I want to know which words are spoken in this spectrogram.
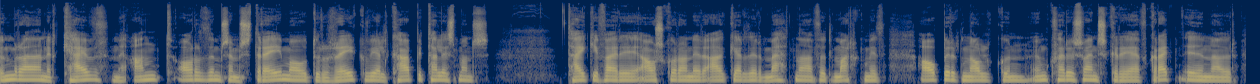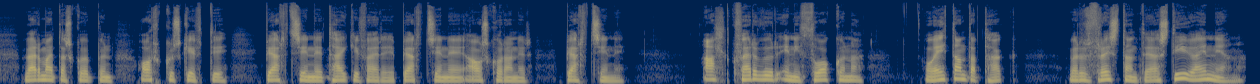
Umræðan er kæfð með and orðum sem streyma út úr reikvél kapitalismans, tækifæri, áskoranir, aðgerðir, metnaðafull markmið, ábyrg nálgun, umhverju svenskref, grænniðinaður, vermætasköpun, orkuskipti, bjart síni, tækifæri, bjart síni, áskoranir, bjart síni. Allt hverfur inn í þokuna og eitt andartak verður freistandi að stíga inn í hana.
